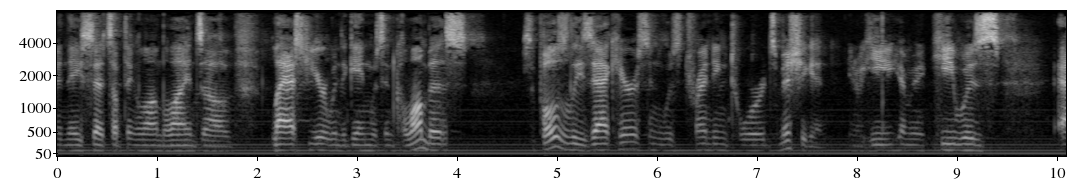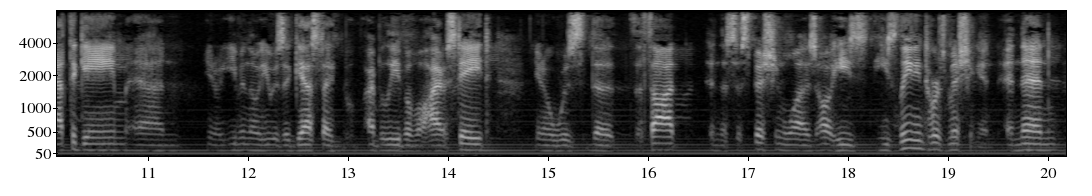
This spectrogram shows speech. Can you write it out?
and they said something along the lines of last year when the game was in Columbus. Supposedly, Zach Harrison was trending towards Michigan, you know, he I mean he was at the game, and you know, even though he was a guest, I I believe of Ohio State, you know, was the the thought and the suspicion was, oh, he's he's leaning towards Michigan, and then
